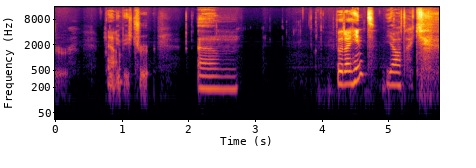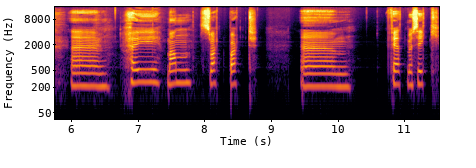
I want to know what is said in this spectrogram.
Ja. Pretty picture. Um, Skal dere ha hint? ja, takk. Eh, høy mann, svart bart. Eh, fet musikk.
